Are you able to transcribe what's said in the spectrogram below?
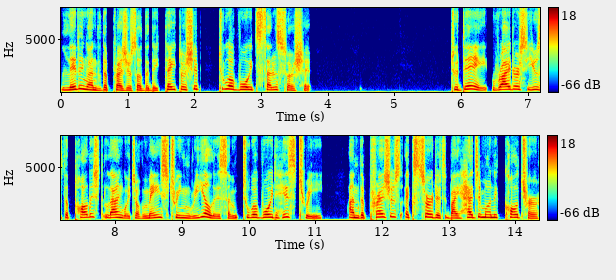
living under the pressures of the dictatorship to avoid censorship. Today, writers use the polished language of mainstream realism to avoid history and the pressures exerted by hegemonic culture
